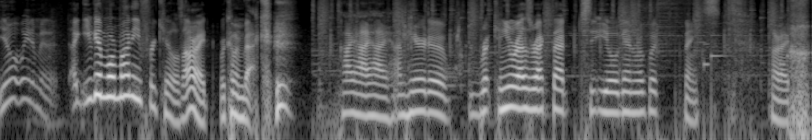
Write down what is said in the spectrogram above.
You know what? Wait a minute. I, you get more money for kills. All right, we're coming back. hi, hi, hi. I'm here to. Re- can you resurrect that CEO again, real quick? Thanks. All right.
